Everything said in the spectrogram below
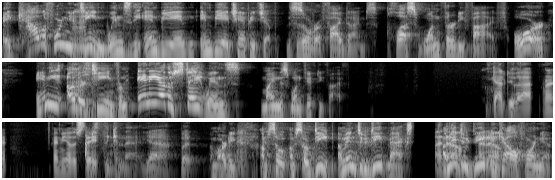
A California Mhm. team wins the NBA NBA championship. This is over at 5Dimes plus one thirty five, or any other team from any other state wins minus one fifty five. Got to do that, right? Any other state? I was thinking that, yeah, but I'm already I'm so I'm so deep. I'm in too deep, Max. I I'm in too deep in. California.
